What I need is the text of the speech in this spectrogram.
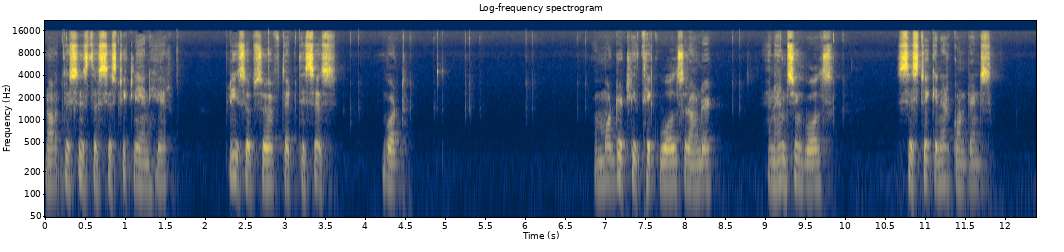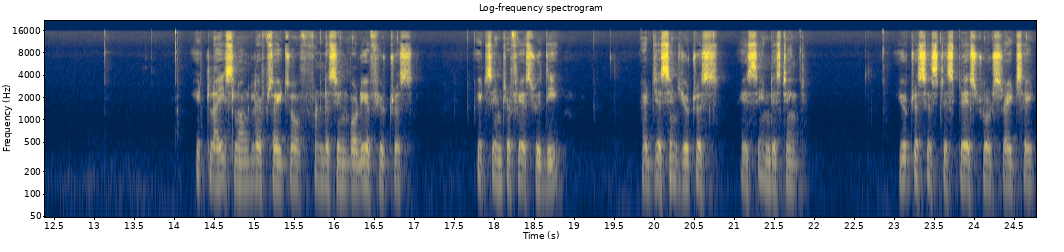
Now this is the cystic lesion here. Please observe that this has got a moderately thick walls around it, enhancing walls, cystic inner contents. It lies along left sides of fundus in body of uterus. Its interface with the adjacent uterus is indistinct. Uterus is displaced towards right side.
